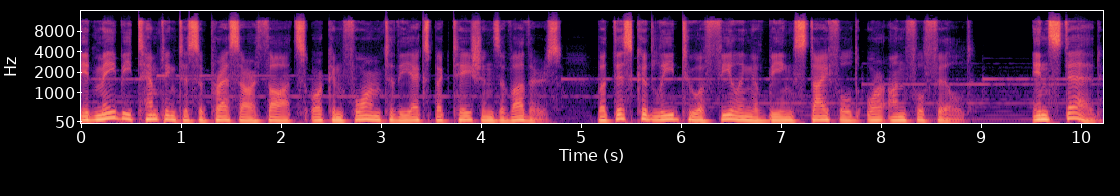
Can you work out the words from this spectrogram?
It may be tempting to suppress our thoughts or conform to the expectations of others, but this could lead to a feeling of being stifled or unfulfilled. Instead,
